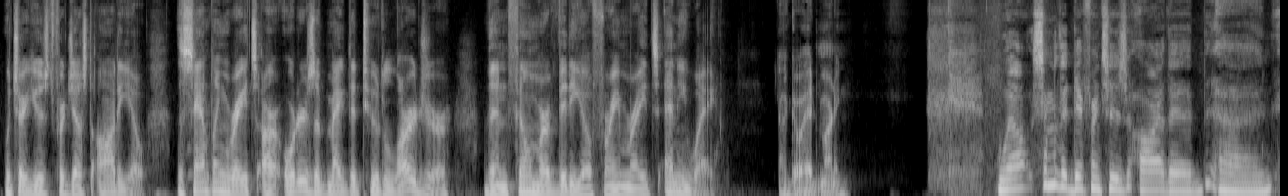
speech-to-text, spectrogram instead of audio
which are used for just audio. The sampling rates are orders of magnitude larger than film or video frame rates anyway. Uh, go ahead, Marty. Well, some of the differences are the uh,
